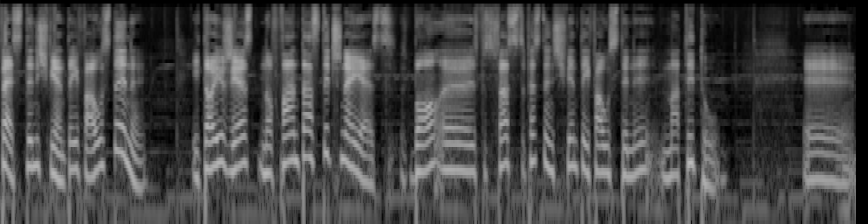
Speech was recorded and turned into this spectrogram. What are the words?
Festyn Świętej Faustyny. I to już jest, no fantastyczne jest, bo y, Festyn Świętej Faustyny ma tytuł. Y,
